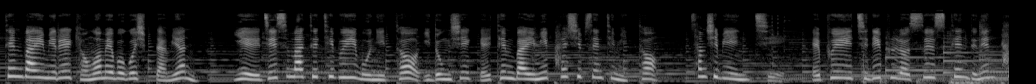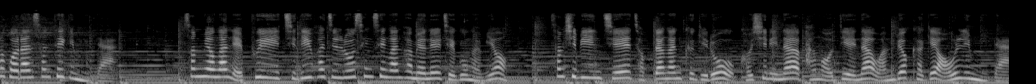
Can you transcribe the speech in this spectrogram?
스탠바이미를 경험해보고 싶다면 이 LG 스마트 TV 모니터 이동식 엘텐바이미 80cm 32인치 FHD 플러스 스탠드는 탁월한 선택입니다. 선명한 FHD 화질로 생생한 화면을 제공하며 32인치의 적당한 크기로 거실이나 방 어디에나 완벽하게 어울립니다.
